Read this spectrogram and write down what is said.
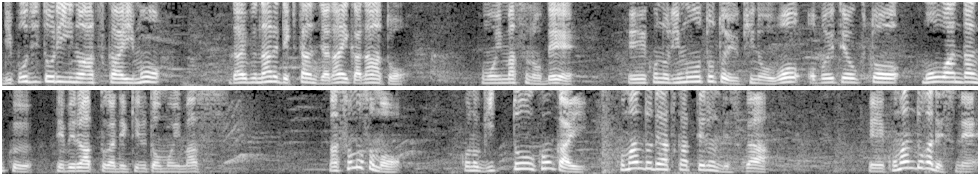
リポジトリの扱いもだいぶ慣れてきたんじゃないかなと思いますので、えーこのリモートという機能を覚えておくと、もうワンランクレベルアップができると思います。まあ、そもそも、この Git を今回コマンドで扱ってるんですが、えーコマンドがですね、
